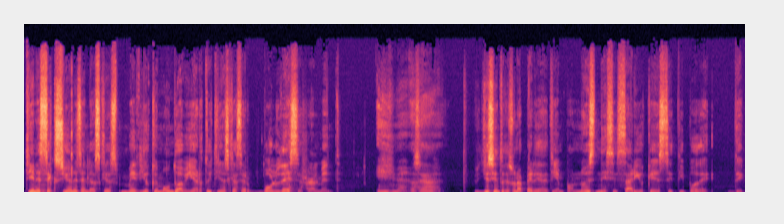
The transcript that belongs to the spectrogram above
Tienes secciones en las que es medio que mundo abierto y tienes que hacer boludeces realmente. Y, o sea, yo siento que es una pérdida de tiempo. No es necesario que ese tipo de, de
